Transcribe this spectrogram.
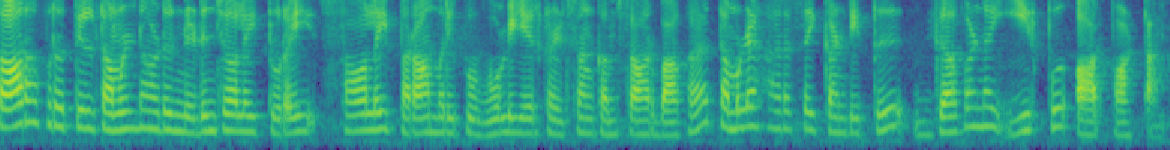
தாராபுரத்தில் தமிழ்நாடு நெடுஞ்சாலைத்துறை சாலை பராமரிப்பு ஊழியர்கள் சங்கம் சார்பாக தமிழக அரசை கண்டித்து கவன ஈர்ப்பு ஆர்ப்பாட்டம்.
